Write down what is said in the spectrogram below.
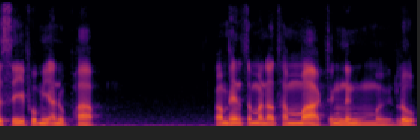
ฤาษีผู้มีอนุภาพบำเพ็ญสมณธรรมมากถึงหนึ่งหมื่นรูป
